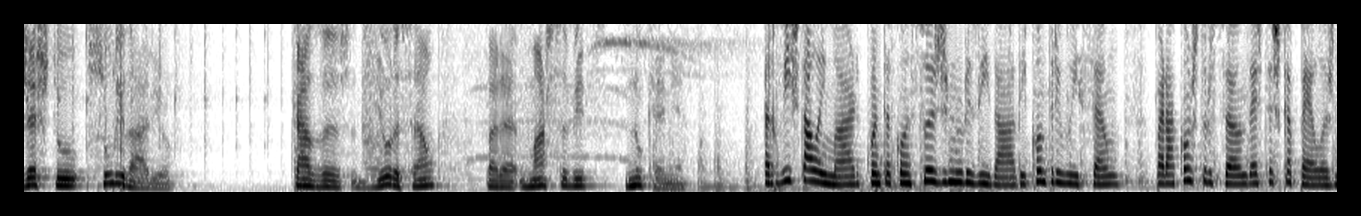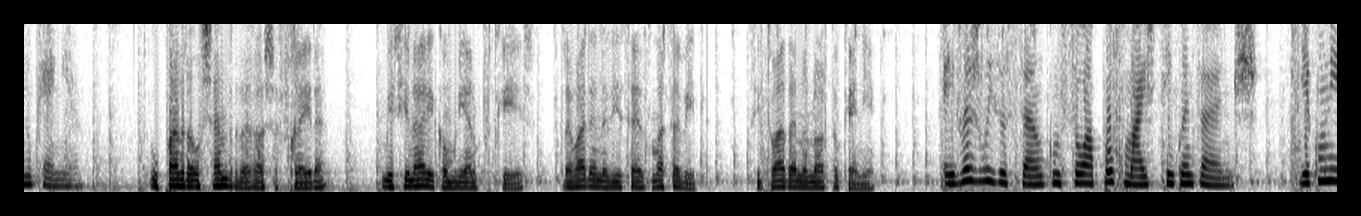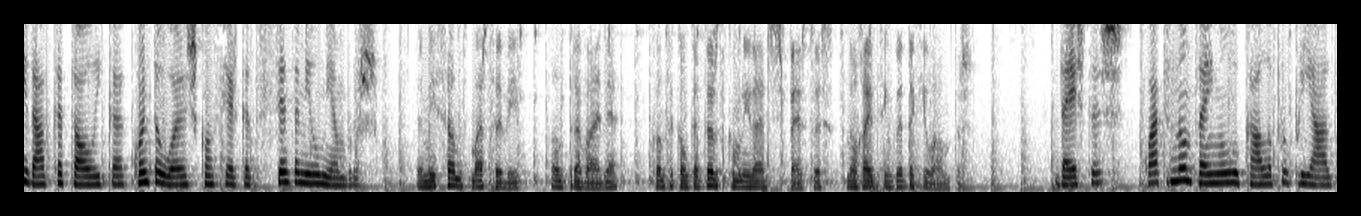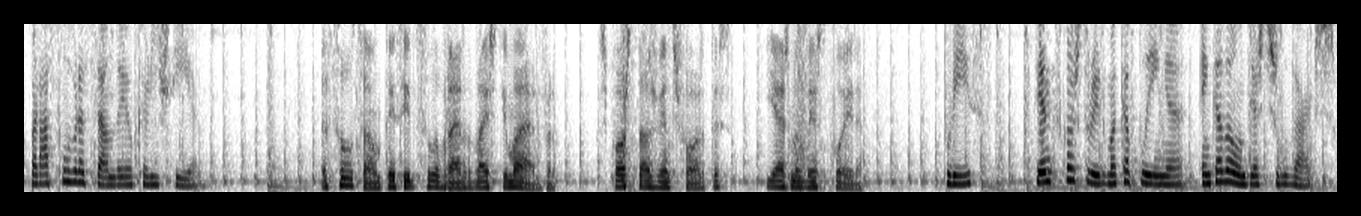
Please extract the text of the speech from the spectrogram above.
Gesto solidário. Casas de oração para Marsabit, no Quênia. A revista Aleimar conta com a sua generosidade e contribuição para a construção destas capelas no Quênia. O padre Alexandre da Rocha Ferreira, missionário e comuniano português, trabalha na Diocese de Marsabit, situada no norte do Quênia. A evangelização começou há pouco mais de 50 anos e a comunidade católica conta hoje com cerca de 60 mil membros. A missão de Marsabit, onde trabalha, conta com 14 comunidades dispersas, num raio de 50 km. Destas, quatro não têm um local apropriado para a celebração da Eucaristia. A solução tem sido celebrar debaixo de uma árvore, expostos aos ventos fortes e às nuvens de poeira. Por isso, pretende-se construir uma capelinha em cada um destes lugares.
